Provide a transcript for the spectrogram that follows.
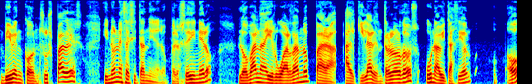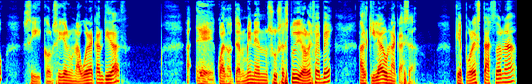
viven con sus padres y no necesitan dinero, pero ese dinero lo van a ir guardando para alquilar entre los dos una habitación o si consiguen una buena cantidad eh, cuando terminen sus estudios de FP, alquilar una casa. Que por esta zona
